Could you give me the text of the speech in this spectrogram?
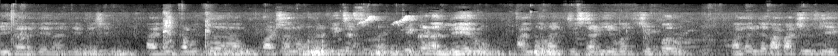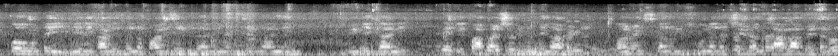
దేశాలు లేదా అని చెప్పేసి ఆయన ప్రభుత్వ పాఠశాలలో ఉన్న టీచర్స్ ఎక్కడ లేరు. అంత మంచి స్టడీ ఎవరు చెప్పరు. వాళ్ళ వీళ్ళకి ఆపర్చునిటీస్ ఎక్కువ ఉంటాయి. వేరే కాలేజీలలో పాలిసెట్ కానీ ఎంసెట్ కానీ బీటెక్ కానీ ఎక్కువ ఆపర్చునిటీ ఉంటాయి కాబట్టి గవర్నమెంట్ స్కూళ్ళలో చేయడం చాలా బెటరు.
